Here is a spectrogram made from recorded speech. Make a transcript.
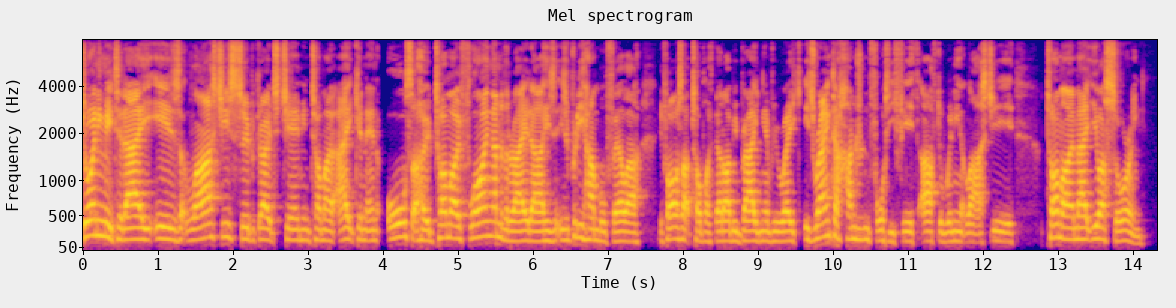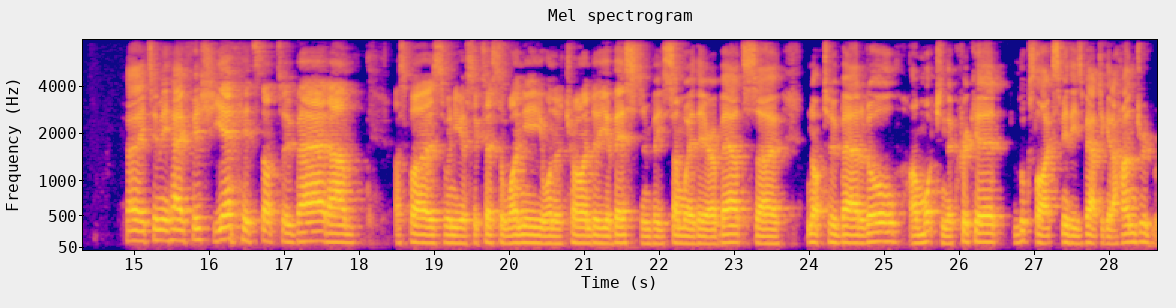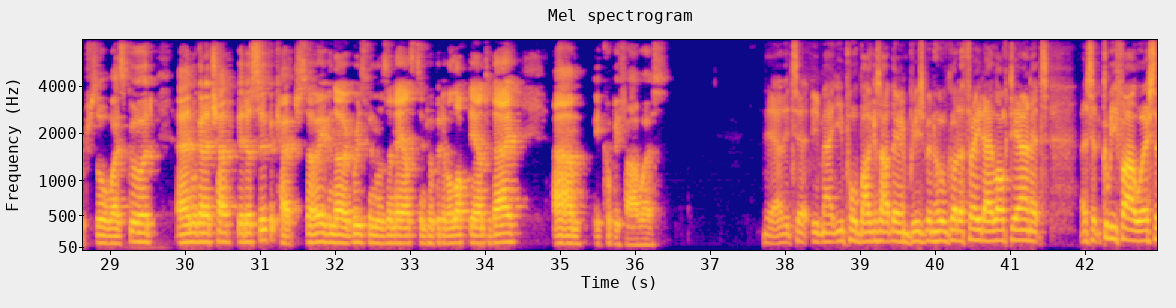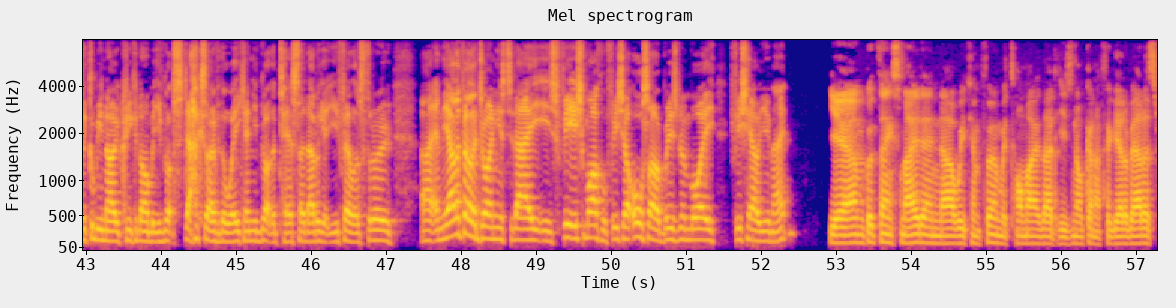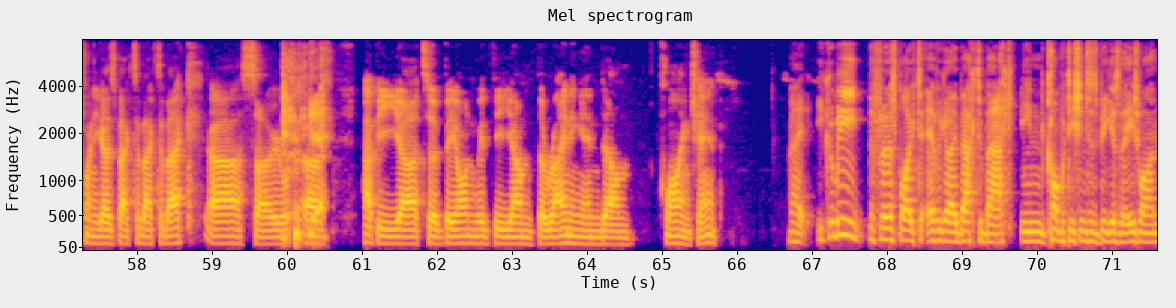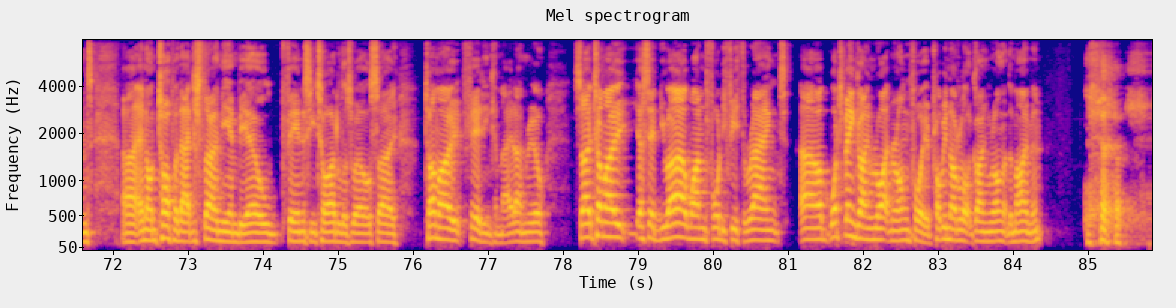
Joining me today is last year's Supercoach champion Tomo Aitken, and also Tomo flying under the radar. He's, he's a pretty humble fella. If I was up top like that, I'd be bragging every week. He's ranked 145th after winning it last year. Tomo, mate, you are soaring. Hey Timmy, hey Fish. Yeah, it's not too bad. Um, I suppose when you're successful one year, you want to try and do your best and be somewhere thereabouts. So not too bad at all. I'm watching the cricket. Looks like Smithy's about to get 100, which is always good. And we're going to chat a bit of Supercoach. So even though Brisbane was announced into a bit of a lockdown today, um, it could be far worse. Yeah, that's it, it, mate. You poor buggers up there in Brisbane who have got a three day lockdown. It's said it could be far worse. There could be no cricket on, but you've got stacks over the weekend. You've got the test, so that'll get you fellas through. Uh, and the other fella joining us today is Fish, Michael Fisher, also a Brisbane boy. Fish, how are you, mate? Yeah, I'm good, thanks, mate. And uh, we confirm with Tomo that he's not going to forget about us when he goes back to back to back. Uh, so uh, Yeah. happy uh, to be on with the um, the reigning and um, flying champ. Mate, he could be the first bloke to ever go back to back in competitions as big as these ones. Uh, and on top of that, just throwing the NBL fantasy title as well. So, Tomo, fair income, mate, unreal. So, Tomo, I said you are 145th ranked. Uh, what's been going right and wrong for you? Probably not a lot going wrong at the moment.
